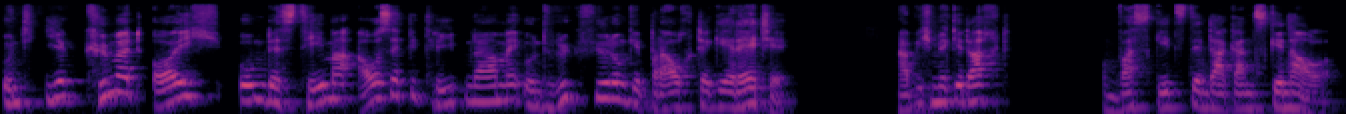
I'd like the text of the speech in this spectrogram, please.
und ihr kümmert euch um das Thema Außerbetriebnahme und Rückführung gebrauchter Geräte. Habe ich mir gedacht, um was geht es denn da ganz genau?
